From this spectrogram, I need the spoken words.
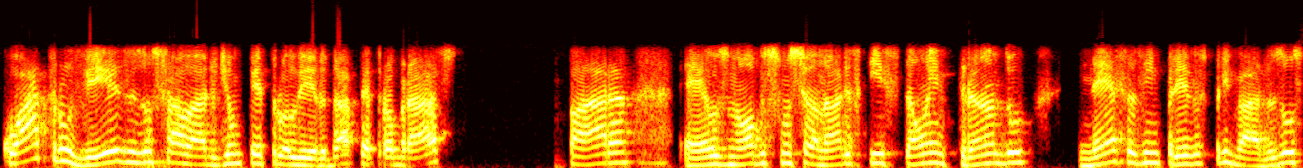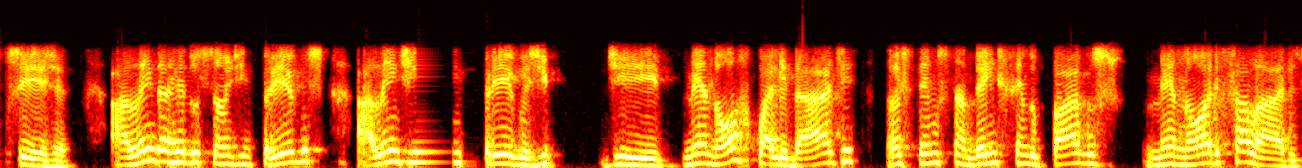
quatro vezes o salário de um petroleiro da Petrobras para é, os novos funcionários que estão entrando nessas empresas privadas. Ou seja, além da redução de empregos, além de empregos de, de menor qualidade, nós temos também sendo pagos menores salários.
